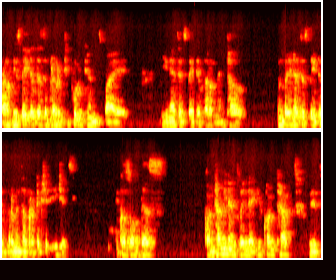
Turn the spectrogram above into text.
have been stated as a priority pollutants by the United States Environmental the United States Environmental Protection Agency. Because of this contaminants when they're in contact with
